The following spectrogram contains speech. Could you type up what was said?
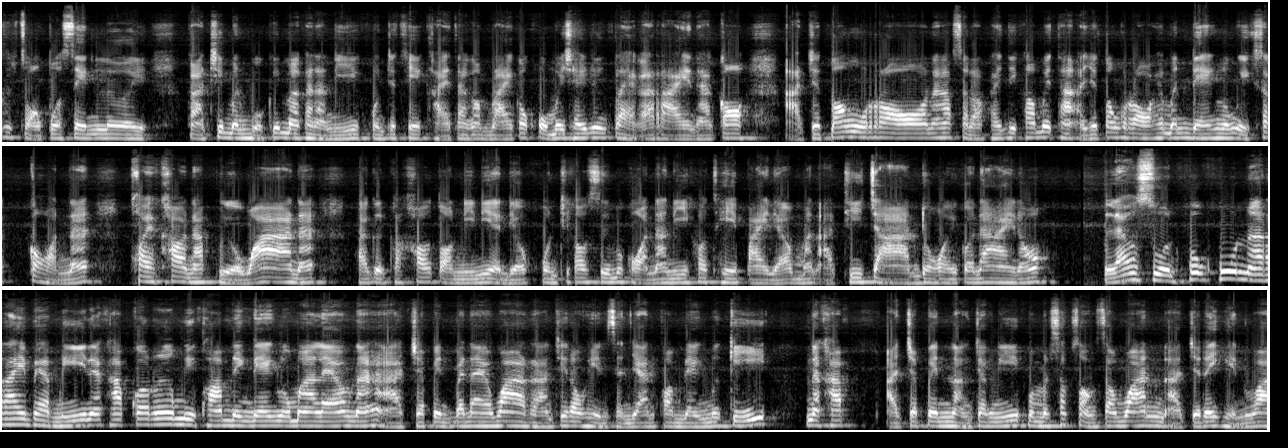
91-92%เลย การที่มันบวกขึ้นมาขนาดนี้คนจะเทขายทางกำไรก็คงไม่ใช่เรื่องแปลกอะไรนะก็อาจจะต้องรอนะครับสำหรับใครที่เข้าไม่ทันอาจจะต้องรอให้มันแดงลงอีกสักก่อนนะค่อยเข้านะเผื่อว่านะถ้าเกิดเขาเข้าตอนนี้เนี่ยเดี๋ยวคนที่เขาซื้อมาก่อนหน้านี้เขาเทไปแล้ว มันอาจที่จะดอยก็ได้เนาะแล้วส่วนพวกหุ้นอะไรแบบนี้นะครับก็เริ่มมีความแดงๆลงมาแล้วนะ อาจจะเป็นไปได้ว่าร้านที่เราเห็นสัญญาณความแดงเมื่อกี้นะครับ อาจจะเป็นหลังจากนี้ประมาณสักสองสามวัน อาจจะได้เห็นว่า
